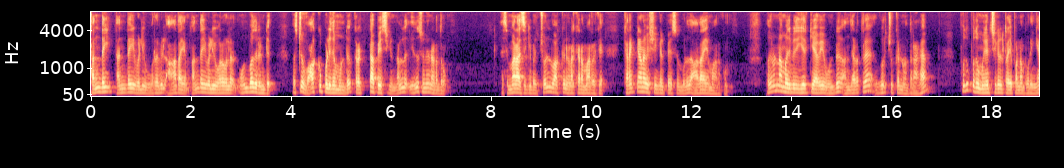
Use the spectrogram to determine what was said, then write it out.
தந்தை தந்தை வழி உறவில் ஆதாயம் தந்தை வழி உறவில் ஒன்பது ரெண்டு. ஃபஸ்ட்டு வாக்குப்பளிதம் உண்டு. கரெக்டாக பேசிக்கணும். நல்ல எது சொன்னாலும் நடந்துடும் சிம்மராசிக்கு இப்போ சொல் வாக்கு நடக்கிற மாதிரி இருக்குது கரெக்டான விஷயங்கள் பேசும்பொழுது ஆதாயமாக இருக்கும். பதினொன்றாம் அதிபதி இயற்கையாகவே உண்டு. அந்த இடத்துல குருச்சுக்கன் வந்தனால புது புது முயற்சிகள் ட்ரை பண்ண போகிறீங்க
